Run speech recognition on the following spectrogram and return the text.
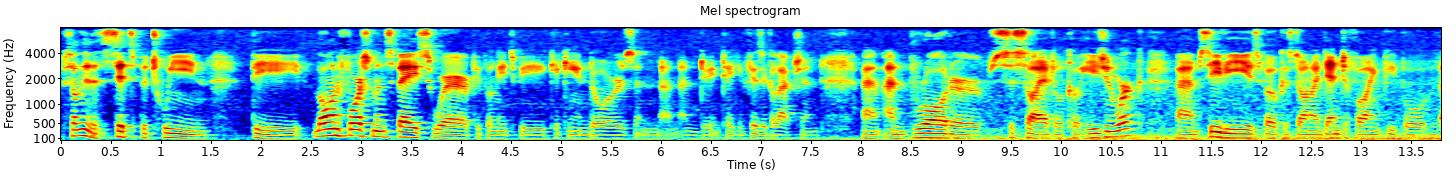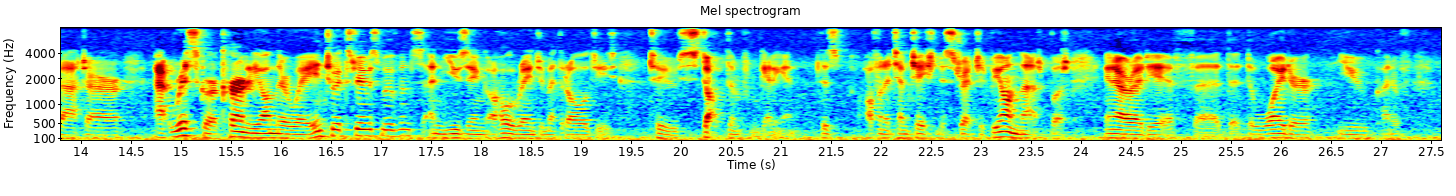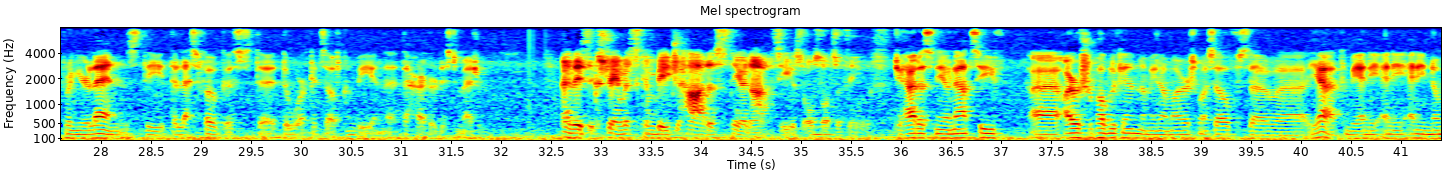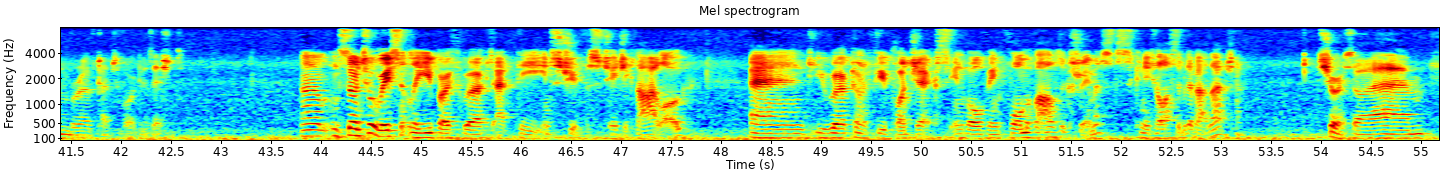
something that sits between the law enforcement space where people need to be kicking indoors and, and, and doing taking physical action um, and broader societal cohesion work. Um, CVE is focused on identifying people that are at risk or are currently on their way into extremist movements and using a whole range of methodologies to stop them from getting in. There's often a temptation to stretch it beyond that, but in our idea, if uh, the, the wider you kind of bring your lens, the, the less focused the, the work itself can be and the, the harder it is to measure. And these extremists can be jihadists, neo Nazis, all sorts of things. Jihadist, neo Nazi, uh, Irish Republican. I mean, I'm Irish myself, so uh, yeah, it can be any, any, any number of types of organizations. Um, so, until recently, you both worked at the Institute for Strategic Dialogue, and you worked on a few projects involving former violent extremists. Can you tell us a bit about that? Sure. So, um,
